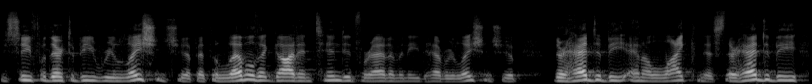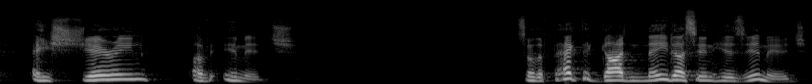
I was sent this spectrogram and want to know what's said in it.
You see, for there to be relationship at the level that God intended for Adam and Eve to have relationship, there had to be an alikeness. There had to be a sharing of image. So the fact that God made us in his image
